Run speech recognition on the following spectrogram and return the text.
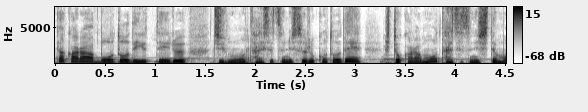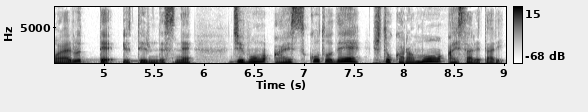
だから冒頭で言っている自分を大切にすることで人からも大切にしてもらえるって言っているんですね。自分を愛すことで人からも愛されたり、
